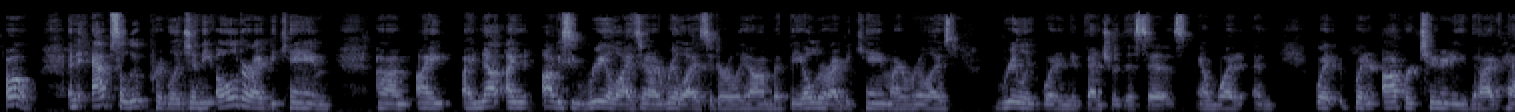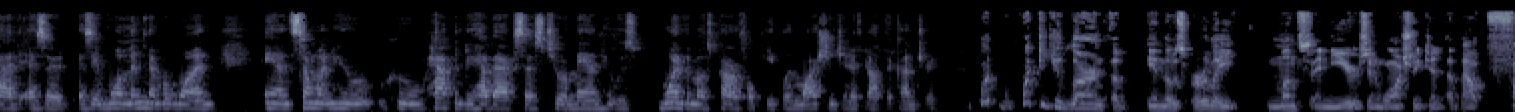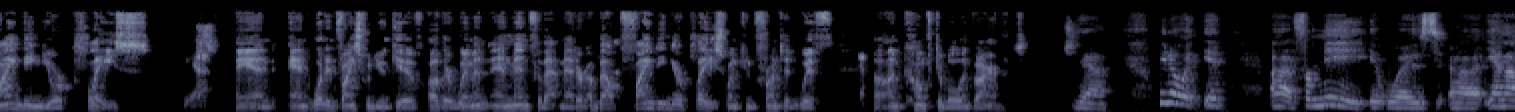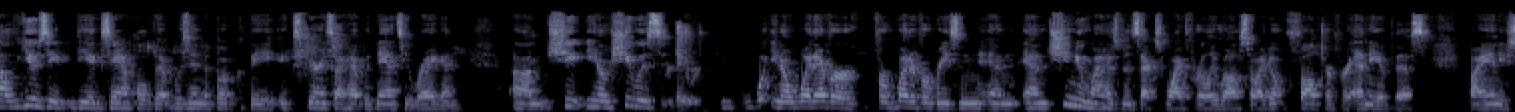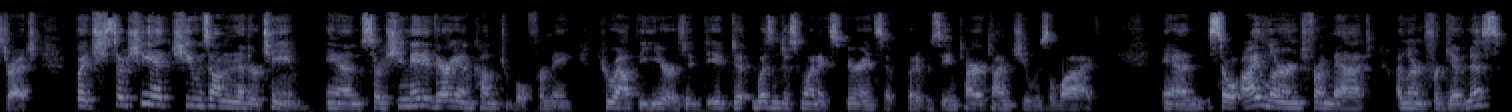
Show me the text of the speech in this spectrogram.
Oh, an absolute privilege. And the older I became, um, I I know I obviously realized it. I realized it early on, but the older I became, I realized really what an adventure this is, and what and what what an opportunity that I've had as a as a woman. Number one, and someone who who happened to have access to a man who was one of the most powerful people in Washington, if not the country. What what did you learn in those early months and years in Washington about finding your place? Yeah. And and what advice would you give other women and men, for that matter, about finding your place when confronted with uh, uncomfortable environments? Yeah, you know it, it uh, for me, it was, uh, and I'll use the, the, example that was in the book, the experience I had with Nancy Reagan. Um, she, you know, she was, you know, whatever for whatever reason, and and she knew my husband's ex-wife really well, so I don't fault her for any of this by any stretch. But so she had, she was on another team, and so she made it very uncomfortable for me throughout the years. It, it wasn't just one experience, but it was the entire time she was alive. And so I learned from that. I learned forgiveness.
